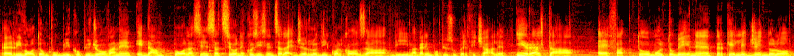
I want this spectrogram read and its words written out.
eh, rivolto a un pubblico più giovane e dà un po' la sensazione, così senza leggerlo, di qualcosa di magari un po' più superficiale. In realtà è fatto molto bene perché leggendolo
